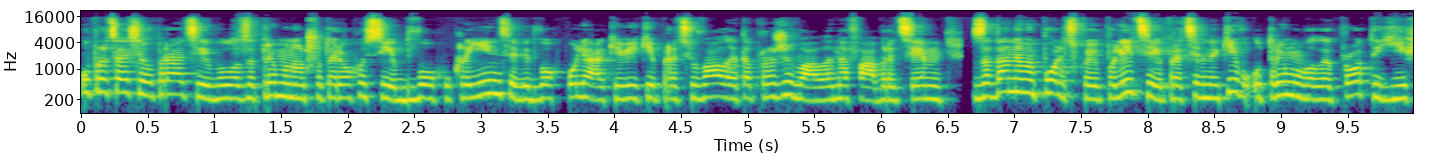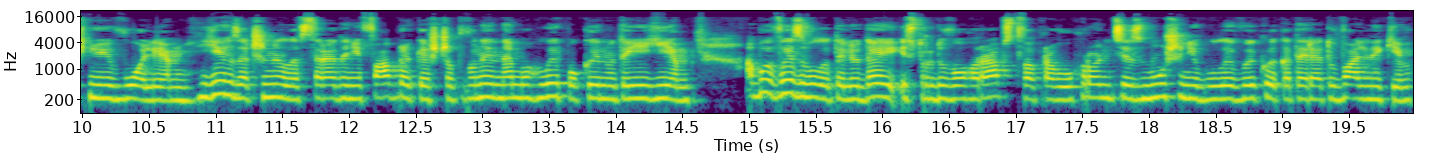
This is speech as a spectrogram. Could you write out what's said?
У процесі операції було затримано чотирьох осіб: двох українців і двох поляків, які працювали та проживали на фабриці. За даними польської поліції, працівників утримували проти їхньої волі. Їх зачинили всередині фабрики, щоб вони не могли покинути її. Аби визволити людей із трудового рабства, правоохоронці змушені були викликати рятувальників,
